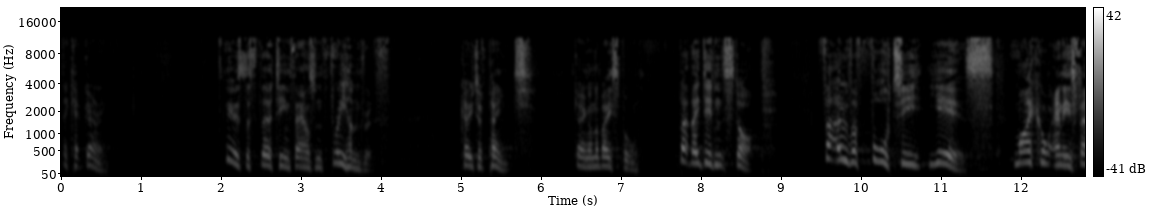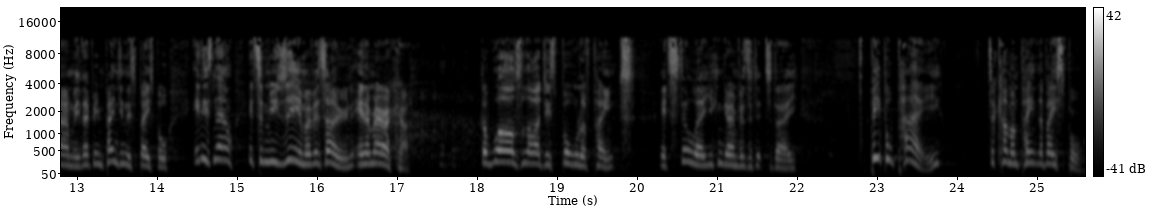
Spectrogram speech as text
they kept going. Here's the 13,300th coat of paint going on the baseball. But they didn't stop. For over 40 years, Michael and his family, they've been painting this baseball. It is now, it's a museum of its own in America. the world's largest ball of paint. It's still there. You can go and visit it today. People pay to come and paint the baseball.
